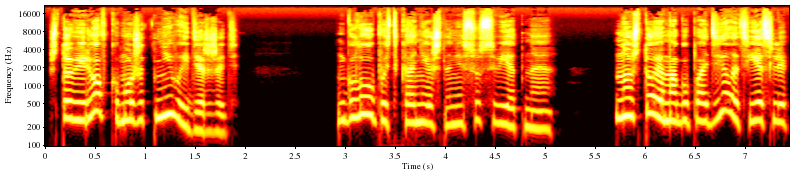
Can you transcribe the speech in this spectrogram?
что веревка может не выдержать. Глупость, конечно, несусветная. Но что я могу поделать, если,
